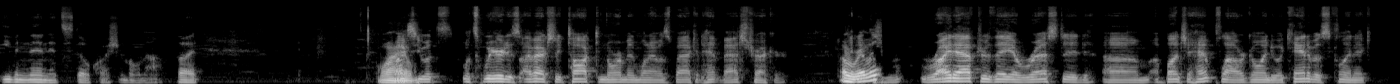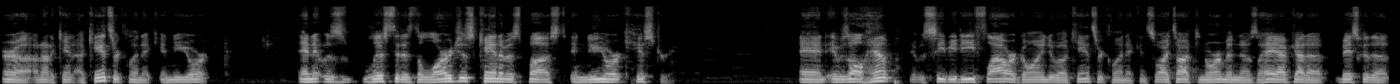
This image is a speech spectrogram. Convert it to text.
even then, it's still questionable now. But Wow. Actually, what's what's weird is I've actually talked to Norman when I was back at Hemp Batch Tracker. Oh, really? Right after they arrested um, a bunch of hemp flower going to a cannabis clinic or uh, not a can a cancer clinic in New York, and it was listed as the largest cannabis bust in New York history. And it was all hemp. It was CBD flower going to a cancer clinic. And so I talked to Norman and I was like, "Hey, I've got a basically the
